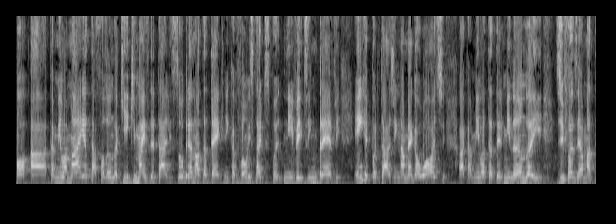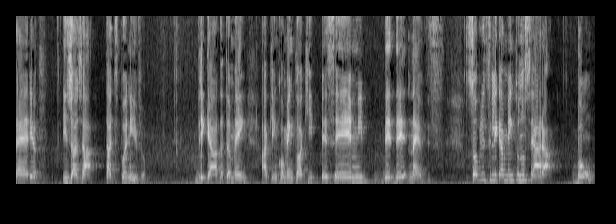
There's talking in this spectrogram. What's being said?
Ó, a Camila Maia está falando aqui que mais detalhes sobre a nota técnica vão estar disponíveis em breve em reportagem na Megawatt. A Camila está terminando aí de fazer a matéria e já já está disponível. Obrigada também a quem comentou aqui, PCM BD Neves. Sobre o desligamento no Ceará. Bom,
